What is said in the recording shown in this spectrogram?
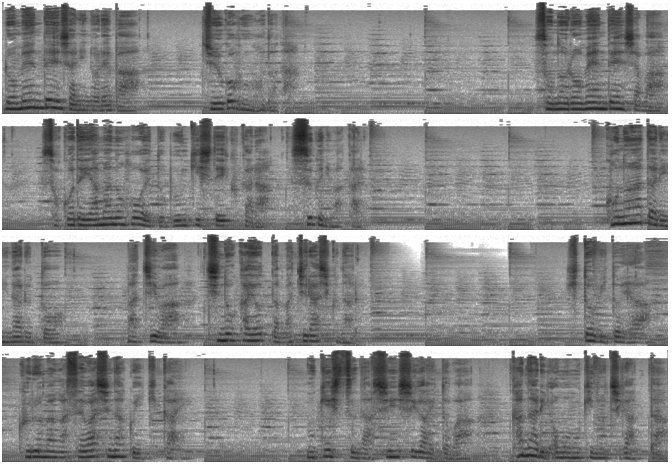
路面電車に乗れば15分ほどだ。その路面電車はそこで山の方へと分岐していくからすぐにわかる。この辺りになると町は血の通った町らしくなる。人々や車がせわしなく行き交い無機質な新市街とはかなり趣の違った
